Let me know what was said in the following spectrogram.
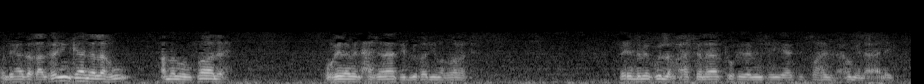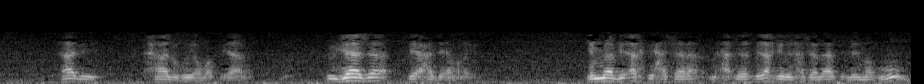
ولهذا قال فإن كان له عمل صالح أخذ من حسناته بقدر مغفرته فإن لم يكن له حسنات أخذ من سيئات صاحب حمل عليه. هذه حاله يوم القيامة. يجازى بأحد أمرين. إما بأخذ حسنات بالأخذ من حسنات للمظلوم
